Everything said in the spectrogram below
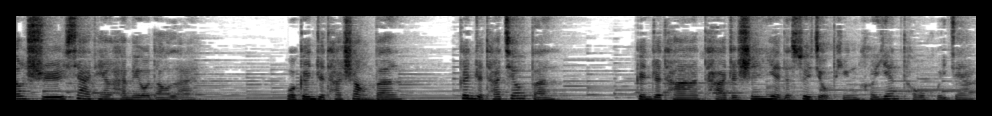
当时夏天还没有到来，我跟着他上班，跟着他交班。跟着他踏着深夜的碎酒瓶和烟头回家。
